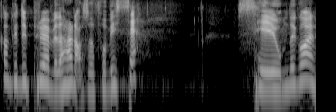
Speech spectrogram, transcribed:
Kan ikke du prøve det her, da, så får vi se? Se om det går.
